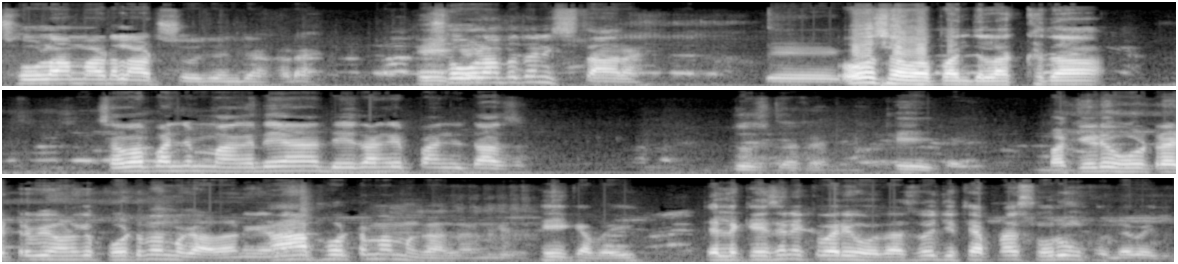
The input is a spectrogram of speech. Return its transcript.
16 ਮਾਡਲ 855 ਖੜਾ ਹੈ। 16 ਪਤਾ ਨਹੀਂ 17 ਹੈ। ਤੇ ਉਹ ਸਵਾ 5 ਲੱਖ ਦਾ। ਸਵਾ 5 ਮੰਗਦੇ ਆ ਦੇ ਦਾਂਗੇ 5 10 dos ਦਾ ਠੀਕ ਹੈ ਜੀ। ਬਾਕੀ ਜਿਹੜੇ ਹੋਰ ਟਰੈਕਟਰ ਵੀ ਆਉਣਗੇ ਫੋਟੋ ਮੈਂ ਮੰਗਾ ਲਾਂਗੇ ਹਾਂ ਫੋਟੋਆਂ ਮੰਗਾ ਲਾਂਗੇ। ਠੀਕ ਹੈ ਬਾਈ। ਤੇ ਲੋਕੇਸ਼ਨ ਇੱਕ ਵਾਰੀ ਹੋਰ ਦੱਸ ਦਿਓ ਜਿੱਥੇ ਆਪਣਾ ਸ਼ੋਰੂਮ ਖੁੱਲੇ ਬਾਈ ਜੀ।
